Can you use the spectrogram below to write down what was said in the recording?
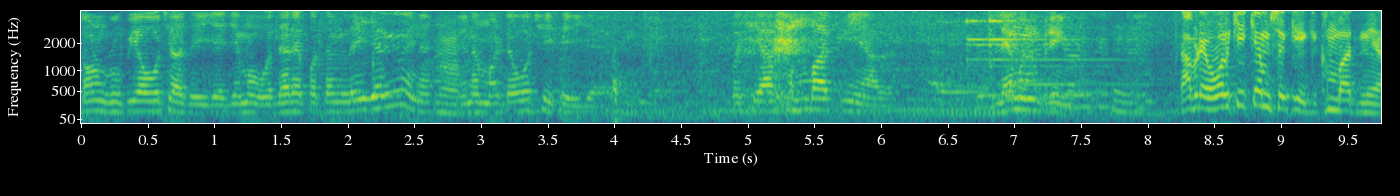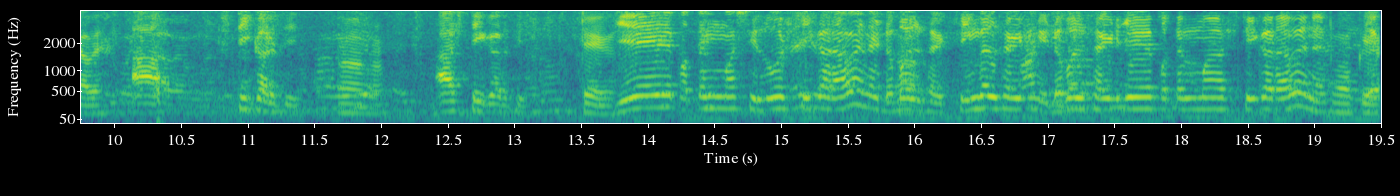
ત્રણ રૂપિયા ઓછા થઈ જાય. જેમાં વધારે પતંગ લઈ જવી હોય ને એના માટે ઓછી થઈ જાય. પછી આ ખંભાતની આવે. લેમન પ્રિન્ટ આપણે ઓળખી કેમ શકીએ કે ખંભાત નહીં આવે? આ સ્ટીકરથી. હા હા. આ સ્ટીકરથી જે પતંગમાં સિલ્વર સ્ટીકર આવે ને ડબલ સાઈડ સિંગલ સાઈડની ડબલ સાઈડ જે પતંગમાં સ્ટીકર આવે ને એ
